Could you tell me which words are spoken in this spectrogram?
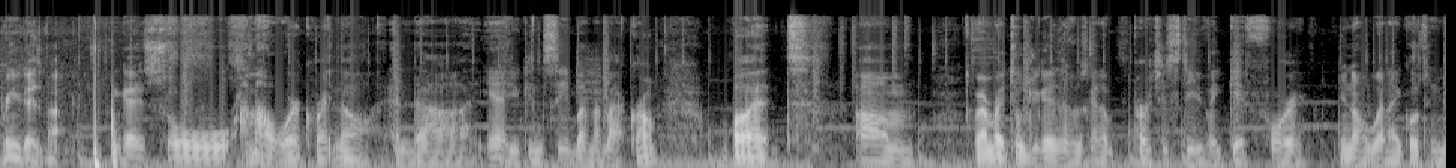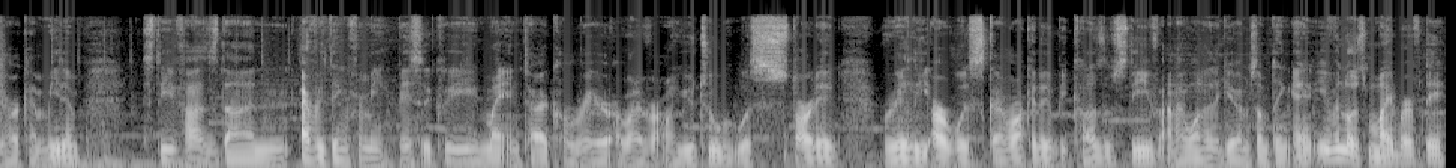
bring you guys back. Hey guys so i'm at work right now and uh, yeah you can see by my background but um remember i told you guys i was gonna purchase steve a gift for you know when i go to new york and meet him steve has done everything for me basically my entire career or whatever on youtube was started really or was skyrocketed because of steve and i wanted to give him something and even though it's my birthday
